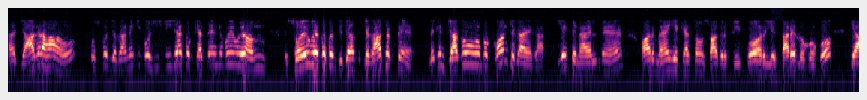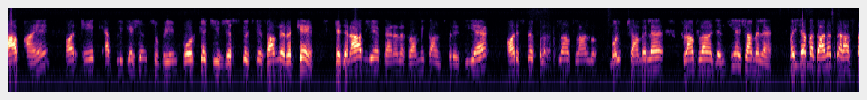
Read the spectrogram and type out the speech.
جاگ رہا ہو اس کو جگانے کی کوشش کی جائے تو کہتے ہیں کہ بھئی وہ ہم سوئے ہوئے کو تو جگا سکتے ہیں لیکن جاگو ہوئے کو کون جگائے گا؟ یہ ڈینائل میں ہے۔ اور میں یہ کہتا ہوں سعد رفیق کو اور یہ سارے لوگوں کو کہ آپ آئیں اور ایک اپلیکیشن سپریم کورٹ کے چیف جسٹس کے سامنے رکھیں کہ جناب یہ بین الاقوامی کانسپریسی ہے اور اس میں فلاں فلاں فلاں ملک شامل ہیں، فلاں فلاں ایجنسیاں شامل ہیں۔ بھائی جب عدالت کا راستہ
